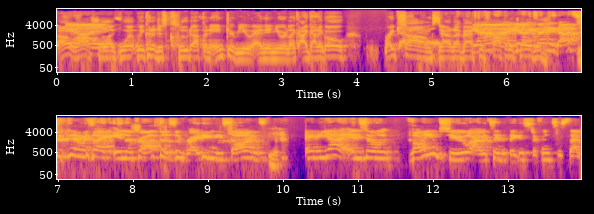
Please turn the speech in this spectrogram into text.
Oh wow! So like we- we could have just clued up an interview, and then you were like, "I gotta go write songs now that I've after yeah, yeah, children." exactly. That's it was like in the process of writing these songs. Yeah. And yeah, and so volume two, I would say the biggest difference is that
